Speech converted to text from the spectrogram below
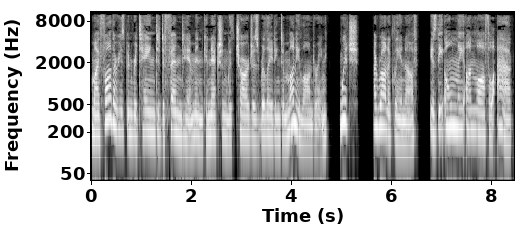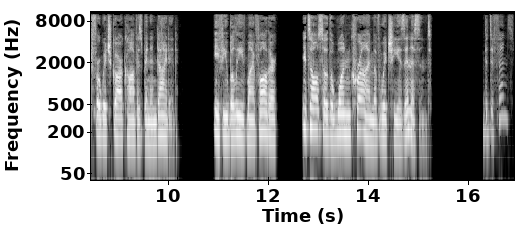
My father has been retained to defend him in connection with charges relating to money laundering, which, ironically enough, is the only unlawful act for which Garkov has been indicted. If you believe my father, it's also the one crime of which he is innocent. The defense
